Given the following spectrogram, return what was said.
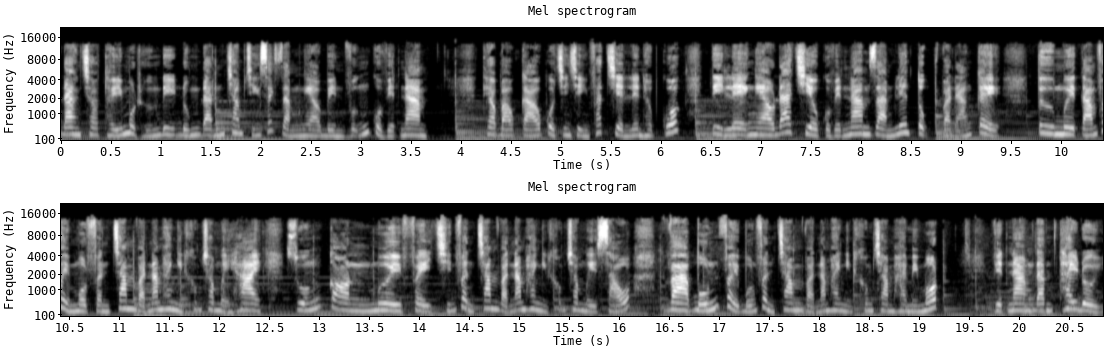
đang cho thấy một hướng đi đúng đắn trong chính sách giảm nghèo bền vững của Việt Nam. Theo báo cáo của chương trình phát triển Liên Hợp Quốc, tỷ lệ nghèo đa chiều của Việt Nam giảm liên tục và đáng kể, từ 18,1% vào năm 2012 xuống còn 10,9% vào năm 2016 và 4,4% vào năm 2021. Việt Nam đang thay đổi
